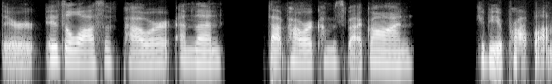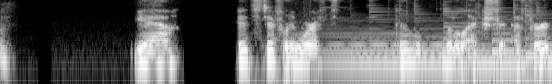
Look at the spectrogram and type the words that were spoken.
there is a loss of power and then that power comes back on could be a problem. Yeah. It's definitely worth the little extra effort.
